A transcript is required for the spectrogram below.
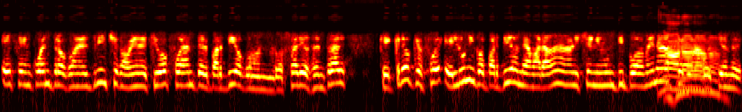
ese encuentro con el Trinche, como bien decís vos, fue antes del partido con Rosario Central, que creo que fue el único partido donde a Maradona no le hicieron ningún tipo de homenaje, No, no, por una no, cuestión de,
